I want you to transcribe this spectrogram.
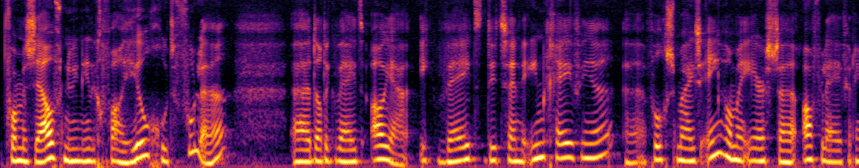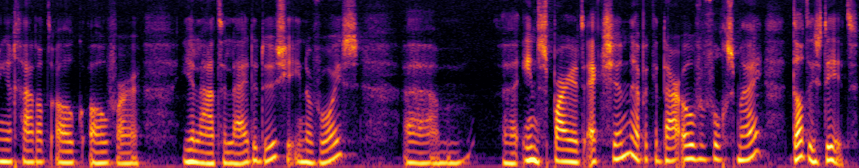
voor mezelf nu in ieder geval heel goed voelen. Uh, dat ik weet, oh ja, ik weet, dit zijn de ingevingen. Uh, volgens mij is een van mijn eerste afleveringen gaat dat ook over je laten leiden, dus je inner voice. Um, uh, inspired action heb ik het daarover volgens mij. Dat is dit.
